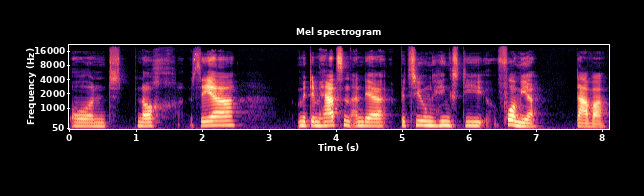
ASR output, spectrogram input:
Und noch sehr mit dem Herzen an der Beziehung hingst, die vor mir da war.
